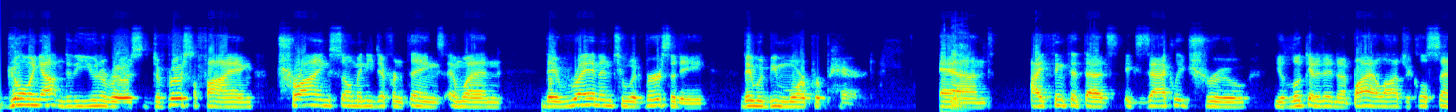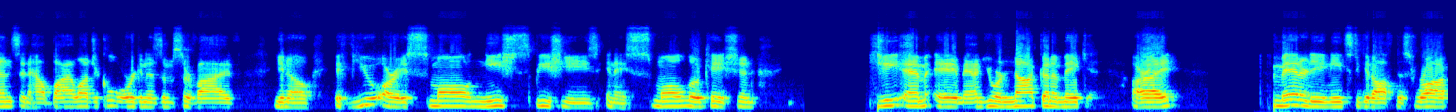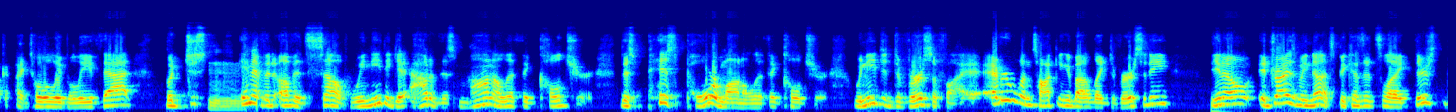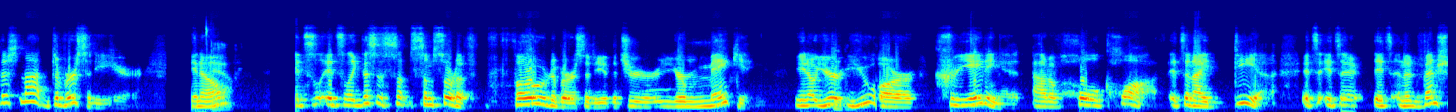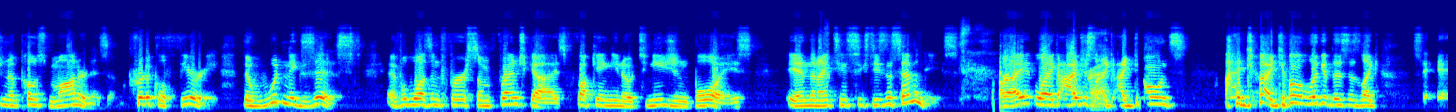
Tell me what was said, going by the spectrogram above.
going out into the universe, diversifying, trying so many different things, and when they ran into adversity, they would be more prepared. Yeah. And I think that that's exactly true. You look at it in a biological sense and how biological organisms survive. You know, if you are a small niche species in a small location, GMA, man, you are not going to make it. All right. Humanity needs to get off this rock. I totally believe that. But just Mhm. in of and of itself, we need to get out of this monolithic culture, this piss poor monolithic culture. We need to diversify. Everyone talking about like diversity, you know, it drives me nuts because it's like there's there's not diversity here. You know? Yeah. It's it's like this is some, some sort of faux diversity that you're you're making. You know, you're you are creating it out of whole cloth. It's an idea. It's it's a it's an invention of postmodernism, critical theory that wouldn't exist if it wasn't for some French guys fucking you know Tunisian boys in the 1960s and 70s. All right, like I just Right. like I don't I, I don't look at this as like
